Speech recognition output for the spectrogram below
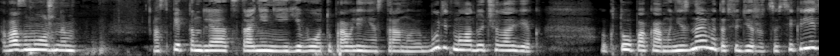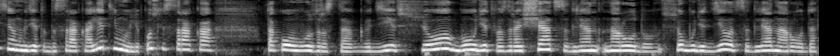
возможным аспектом для отстранения его от управления страной. Будет молодой человек, кто пока мы не знаем, это все держится в секрете, он где-то до 40 лет ему или после 40 такого возраста, где все будет возвращаться для народу, все будет делаться для народа.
